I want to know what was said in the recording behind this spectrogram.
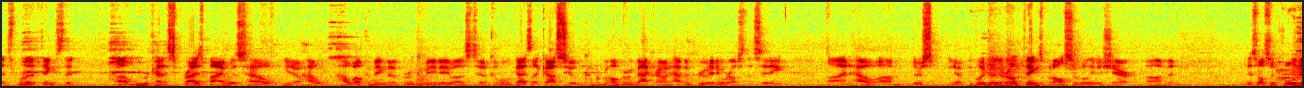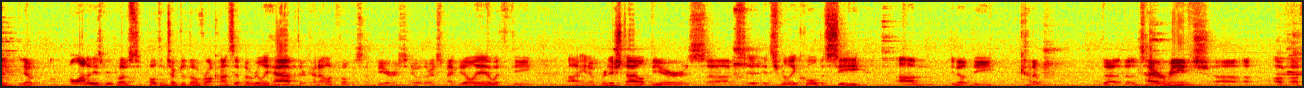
it's one of the things that uh, we were kind of surprised by was how you know how, how welcoming the brewing community was to a couple of guys like us who come from a home brewing background, haven't brewed anywhere else in the city, and how um, there's you know people are doing their own things but also willing to share. Um, and it's also cool that you know a lot of these brew pubs, both in terms of the overall concept, but really have their kind of own focus on beers. You know, whether it's Magnolia with the uh, you know British style beers, uh, it's, it's really cool to see um, you know the kind of the, the entire range uh, of, of,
